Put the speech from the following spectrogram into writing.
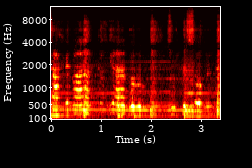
paisaje ha cambiado, surge sobre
